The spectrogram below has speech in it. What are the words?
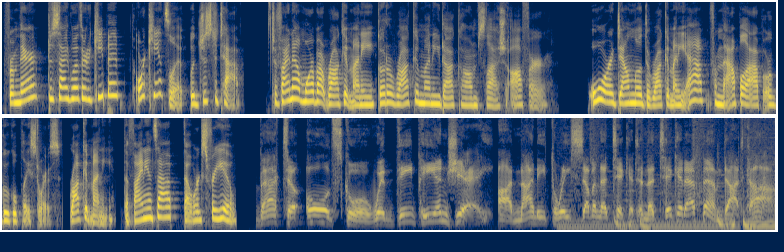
From there, decide whether to keep it or cancel it with just a tap. To find out more about Rocket Money, go to rocketmoney.com/offer or download the Rocket Money app from the Apple app or Google Play stores. Rocket Money, the finance app that works for you. Back to old school with DP and J on 93.7 The Ticket and theticketfm.com.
